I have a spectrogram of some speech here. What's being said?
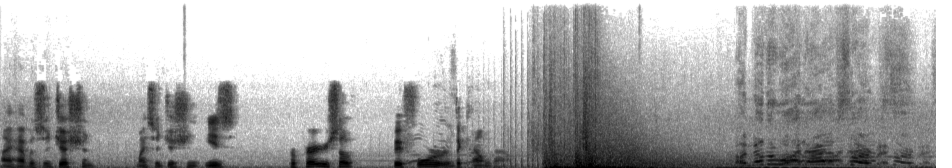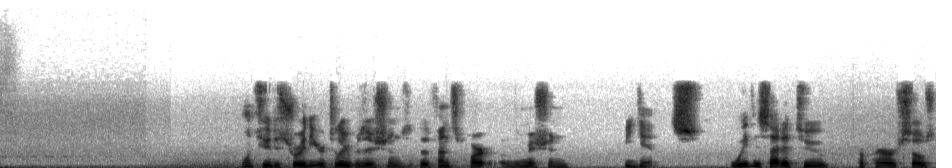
I have a suggestion. My suggestion is prepare yourself before the countdown. Another one out of service! Once you destroy the artillery positions, the defense part of the mission begins. We decided to prepare ourselves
